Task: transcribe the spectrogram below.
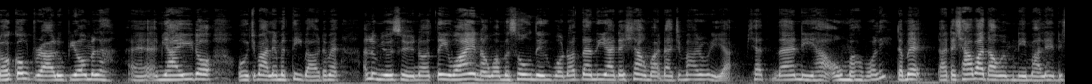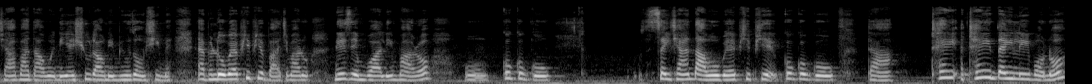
လောကုတ်တရာလို့ပြောမလားအဲအများကြီးတော့ဟိုကျမလည်းမသိပါဘူးဒါပေမဲ့အဲ့လိုမျိုးဆိုရင်တော့သေဝိုင်းအောင်မှမဆုံးသေးဘူးပေါ့နော်တန်တရားတစ်လျှောက်မှာဒါကျမတို့တွေကဖြတ်တန်းနေဟာအောင်မှာပေါ့လေဒါပေမဲ့ဒါတခြားဘာသာဝင်မနေမှလည်းတခြားဘာသာဝင်တွေရဲ့ရှုထောင့်တွေမျိုးစုံရှိမယ်အဲဘယ်လိုပဲဖြစ်ဖြစ်ပါကျမတို့နေ့စဉ်ဘဝလေးမှာတော့ဟိုကိုကိုကိုစိတ်ချမ်းသာဖို့ပဲဖြစ်ဖြစ်ကိုကိုကိုဒါ ထိန်အထိန်သိမ့်လေးပေါ့နော်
